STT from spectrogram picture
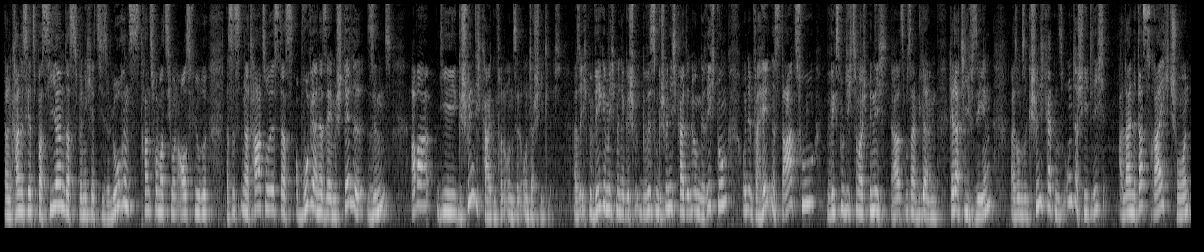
dann kann es jetzt passieren, dass wenn ich jetzt diese Lorentz-Transformation ausführe, dass es in der Tat so ist, dass obwohl wir an derselben Stelle sind, aber die Geschwindigkeiten von uns sind unterschiedlich. Also ich bewege mich mit einer gewissen Geschwindigkeit in irgendeine Richtung und im Verhältnis dazu bewegst du dich zum Beispiel nicht. Ja, das muss man wieder im Relativ sehen. Also unsere Geschwindigkeiten sind unterschiedlich. Alleine das reicht schon,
